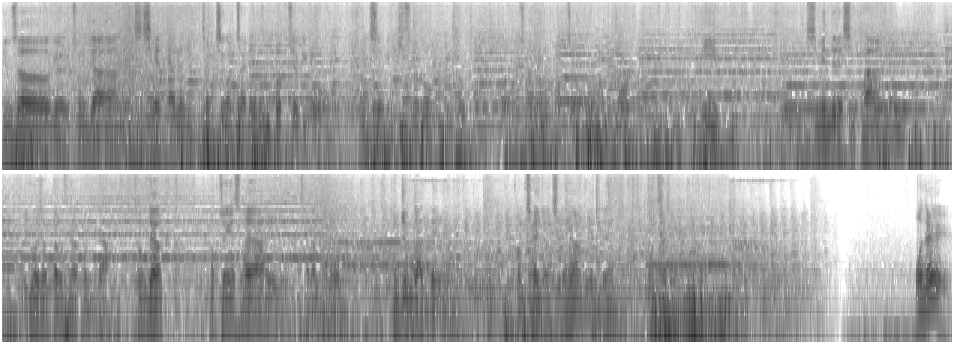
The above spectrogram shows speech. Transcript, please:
윤석열 총장의 지시에 따른 정치 검찰의 불법적이고 정치적인 저는 오늘 법정으로 갑니다. 이미 그 시민들의 심판은 이루어졌다고 생각합니다. 정작 법정에 서야 할 사람들은 한 줌도 안 되는 검찰 정치를 행하고 있는 검사들입니다. 오늘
